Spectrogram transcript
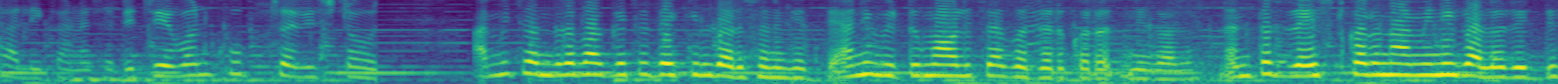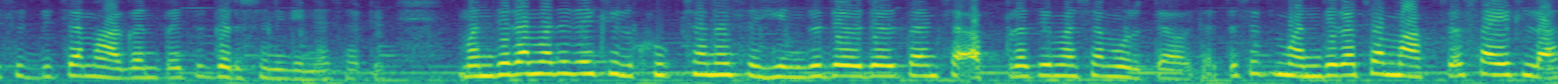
थाली खाण्यासाठी. जेवण खूप चविष्ट होते. आम्ही चंद्रभागेचे देखील दर्शन घेतले आणि विठू माऊलीचा गजर करत निघालो. नंतर रेस्ट करून आम्ही निघालो रिद्धिसिद्धीच्या महागणपतीचे दर्शन घेण्यासाठी. मंदिरामध्ये देखील खूप छान असे हिंदू देवदेवतांच्या अप्रतिम अशा मूर्त्या होत्या. तसेच मंदिराच्या मागच्या साईडला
